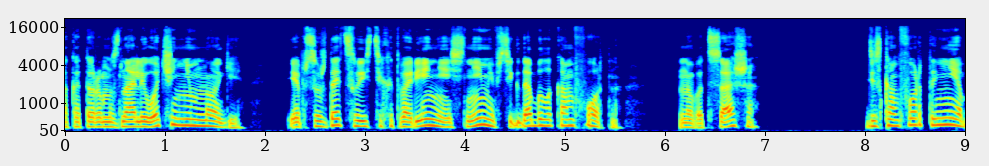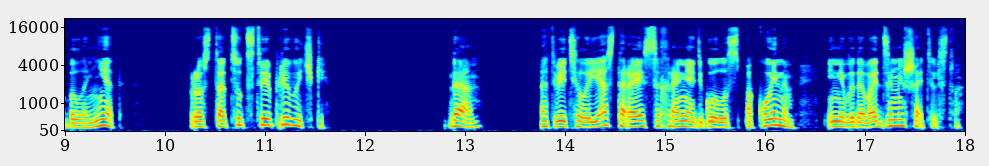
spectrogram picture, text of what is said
о котором знали очень немногие — и обсуждать свои стихотворения с ними всегда было комфортно. Но вот Саша... Дискомфорта не было, нет. Просто отсутствие привычки. «Да», — ответила я, стараясь сохранять голос спокойным и не выдавать замешательства.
